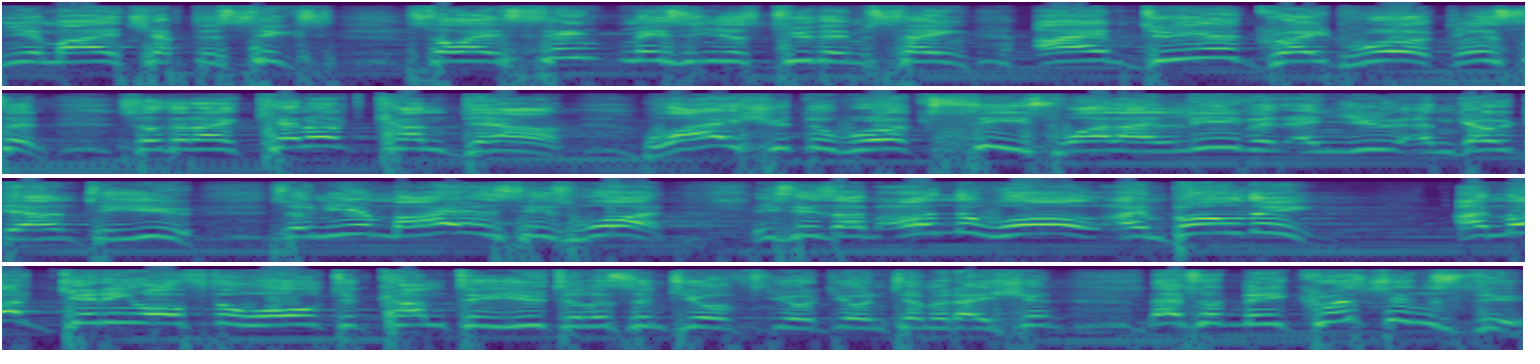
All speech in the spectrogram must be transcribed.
Nehemiah chapter 6. So I sent messengers to them saying, I am doing a great work, listen, so that I cannot come down. Why should the work cease while I leave it and you and go down to you? So Nehemiah says what? He says, I'm on the wall, I'm building. I'm not getting off the wall to come to you to listen to your, your, your, intimidation. That's what many Christians do.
